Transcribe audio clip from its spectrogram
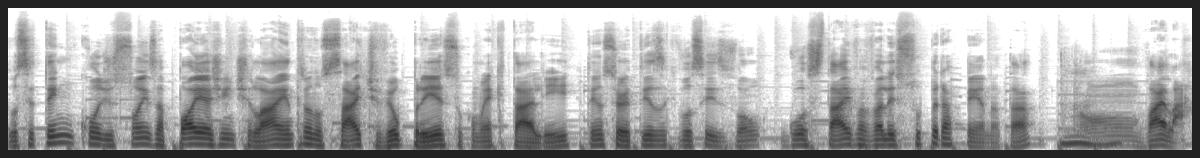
Você tem condições, apoia a gente lá, entra no site, vê o preço, como é que tá ali. Tenho certeza que vocês vão gostar e vai valer super a pena, tá? Então, vai lá.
